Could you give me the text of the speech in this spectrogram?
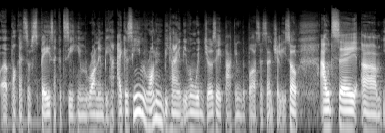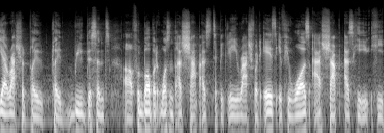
uh, pockets of space. I could see him running behind. I could see him running behind, even with Jose packing the bus, essentially. So, I would say, um, yeah, Rashford played played really decent uh, football, but it wasn't as sharp as typically Rashford is. If he was as sharp as he he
